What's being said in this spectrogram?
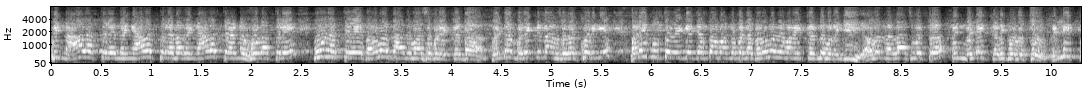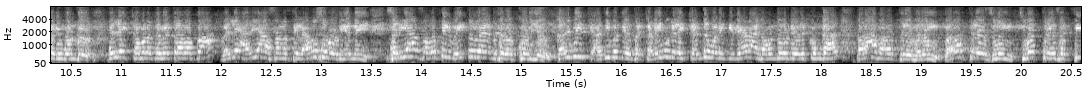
பின் ஆழத்தில் இந்த ஞாலத்தில் வரை ஞாலத்தில் என்ற கூடத்திலே மூலத்திலே பரமநாத வாசம் பிடிக்கின்றான். பின்னம் பிடிக்கின்றான் சொல்லக்கூடிய படைப்புத்துறைக்கு கர்த்தமாக்கப்பட்ட பரமதவனை கண்டு வணங்கி. அவர் நல்லா ஆசைப்பட்டோம் பின் வெள்ளை கழி கொடுத்து வெள்ளை பறி கொண்டு வெள்ளை கமலத்தை வைத்தாரப்பா. வெள்ளை அரியாசனத்தில் அரசரோடு எண்ணி சரியா சமத்தில் வைத்துள்ளார் என்று சொல்லக்கூடிய கல்விக்கு அதிபதி அந்த கழிவுகளை கண்டு வணங்கி நேராக வந்து கொண்டு இருக்குங்கால் பராபரத்திலே வரும் பரத்திலே சுவம் சிவத்திலே சக்தி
